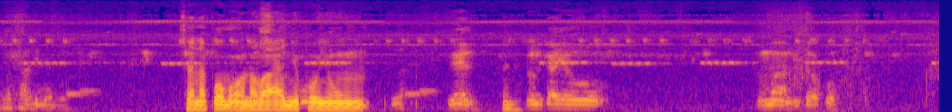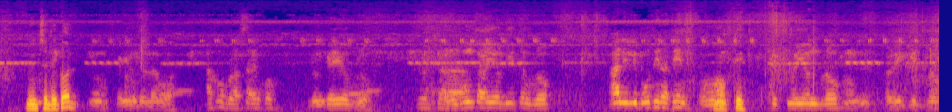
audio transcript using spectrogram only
Ano sabi niya bro? Sana po maunawaan niyo po yung Well, Ano? doon kayo Tumaan dito ako. Doon sa likod. Oh, kayong dalawa. Ako bro, saan ko? Doon kayo bro. Doon sa... Tarubong kayo dito bro. Ah, lilibutin natin. Oh, Okay. Fix mo yun bro. Ang paligid bro.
